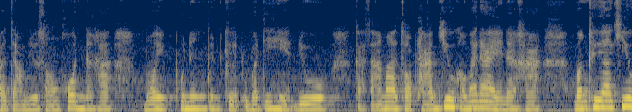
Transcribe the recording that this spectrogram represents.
ประจำอยู่สองคนนะคะหมออีกผู้หนึงเพิ่นเกิดอุบัติเหตุอยู่ก็สามารถสอบถามคิวเขามาได้นะคะ บางเทื่อคิว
